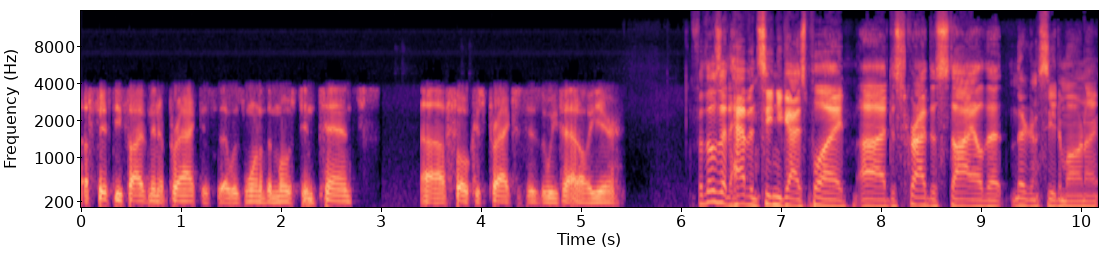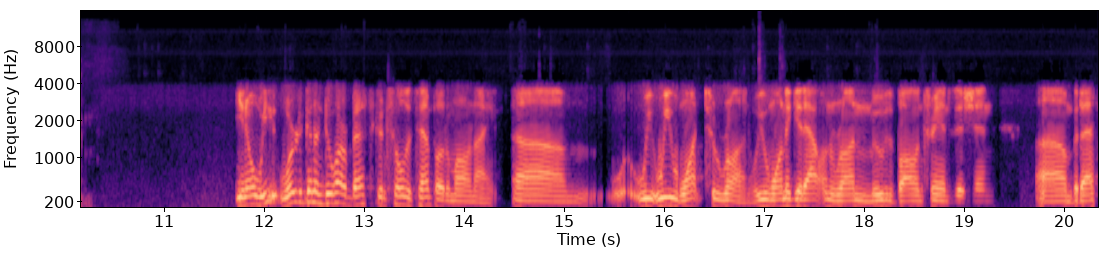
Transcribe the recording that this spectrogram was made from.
a 55 minute practice that was one of the most intense, uh, focused practices that we've had all year. For those that haven't seen you guys play, uh, describe the style that they're going to see tomorrow night you know, we we're going to do our best to control the tempo tomorrow night. Um, we we want to run. We want to get out and run and move the ball in transition. Um, but that's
